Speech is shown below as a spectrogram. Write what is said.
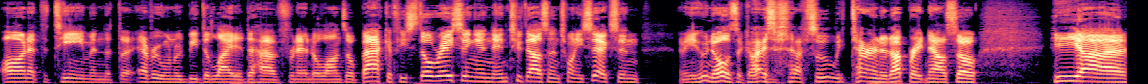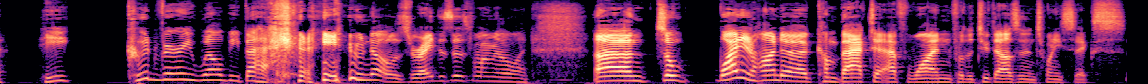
on at the team and that the, everyone would be delighted to have Fernando Alonso back if he's still racing in, in 2026. And I mean, who knows? The guy's absolutely tearing it up right now. So he uh, he could very well be back. Who knows, right? This is Formula One. Um, so why did Honda come back to F1 for the 2026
